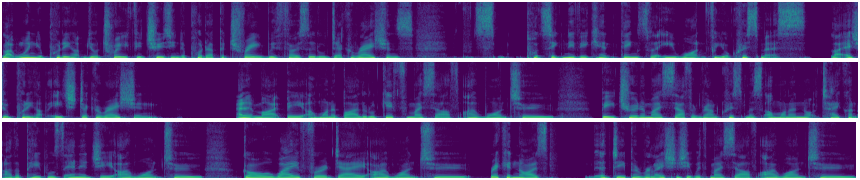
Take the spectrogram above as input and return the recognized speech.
Like when you're putting up your tree, if you're choosing to put up a tree with those little decorations, put significant things that you want for your Christmas. Like as you're putting up each decoration, and it might be, I want to buy a little gift for myself. I want to be true to myself around Christmas. I want to not take on other people's energy. I want to go away for a day. I want to recognize a deeper relationship with myself. I want to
